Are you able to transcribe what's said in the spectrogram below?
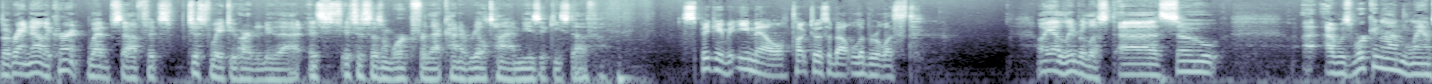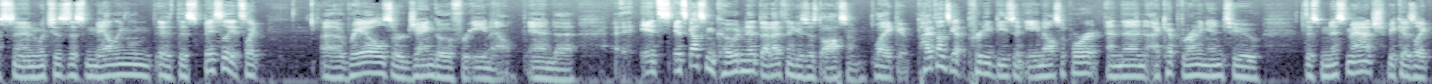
but right now, the current web stuff, it's just way too hard to do that. It's it just doesn't work for that kind of real time musicy stuff. Speaking of email, talk to us about LibriList. Oh yeah, LibriList. Uh, so I, was working on Lamson, which is this mailing. uh, This basically it's like uh, Rails or Django for email, and uh, it's it's got some code in it that I think is just awesome. Like Python's got pretty decent email support, and then I kept running into this mismatch because like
